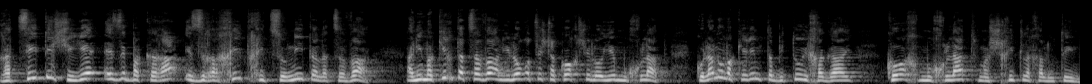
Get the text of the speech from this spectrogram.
רציתי שיהיה איזה בקרה אזרחית חיצונית על הצבא. אני מכיר את הצבא, אני לא רוצה שהכוח שלו יהיה מוחלט. כולנו מכירים את הביטוי, חגי, כוח מוחלט משחית לחלוטין.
